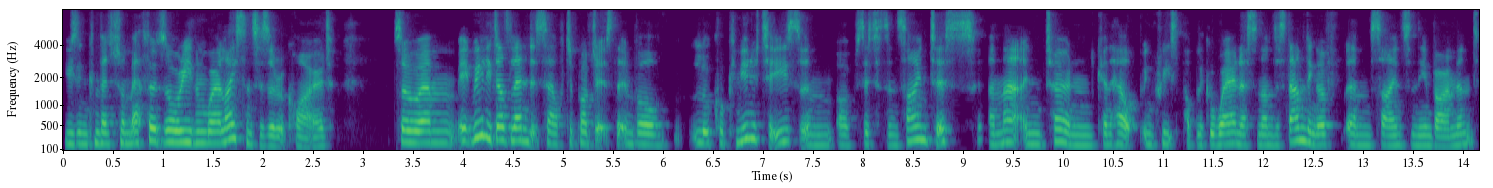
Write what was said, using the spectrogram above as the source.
using conventional methods or even where licenses are required. So um, it really does lend itself to projects that involve local communities um, of citizen scientists, and that in turn can help increase public awareness and understanding of um, science and the environment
